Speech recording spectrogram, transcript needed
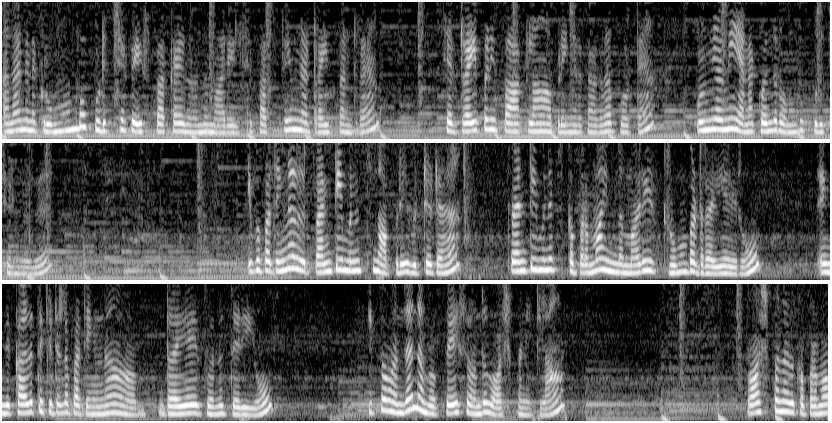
அதனால் எனக்கு ரொம்ப பிடிச்ச ஃபேஸ் பேக்காக இது வந்து மாறிடுச்சு. ஃபஸ்ட் டைம் நான் ட்ரை பண்ணுறேன் சரி ட்ரை பண்ணி பார்க்கலாம் அப்படிங்கிறதுக்காக தான் போட்டேன். உண்மையாலுமே எனக்கு வந்து ரொம்ப பிடிச்சிருந்தது. இப்போ பார்த்தீங்கன்னா அது டுவெண்ட்டி மினிட்ஸ் நான் அப்படியே விட்டுட்டேன். டுவெண்ட்டி மினிட்ஸ்க்கு அப்புறமா இந்த மாதிரி ரொம்ப ட்ரை ஆயிரும். இந்த கழுத்துக்கிட்டலாம் பார்த்தீங்கன்னா ட்ரை ஆயிருக்கு வந்து தெரியும். இப்போ வந்து நம்ம ஃபேஸை வந்து வாஷ் பண்ணிக்கலாம். வாஷ் பண்ணதுக்கப்புறமா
